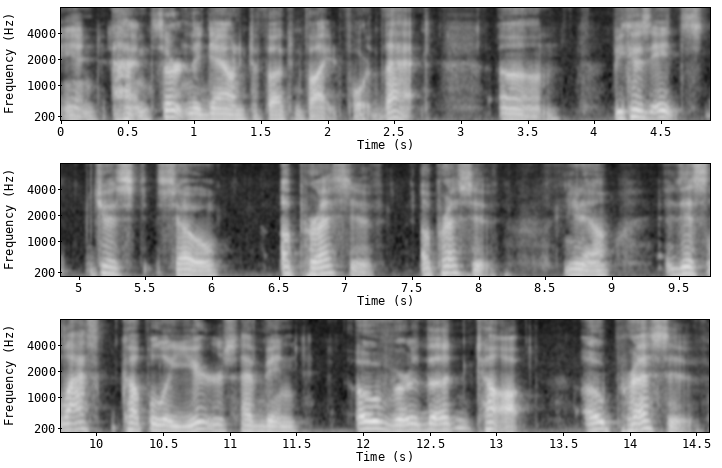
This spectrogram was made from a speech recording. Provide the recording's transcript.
And I'm certainly down to fucking fight for that. Um, because it's just so oppressive. Oppressive. You know, this last couple of years have been over the top oppressive.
